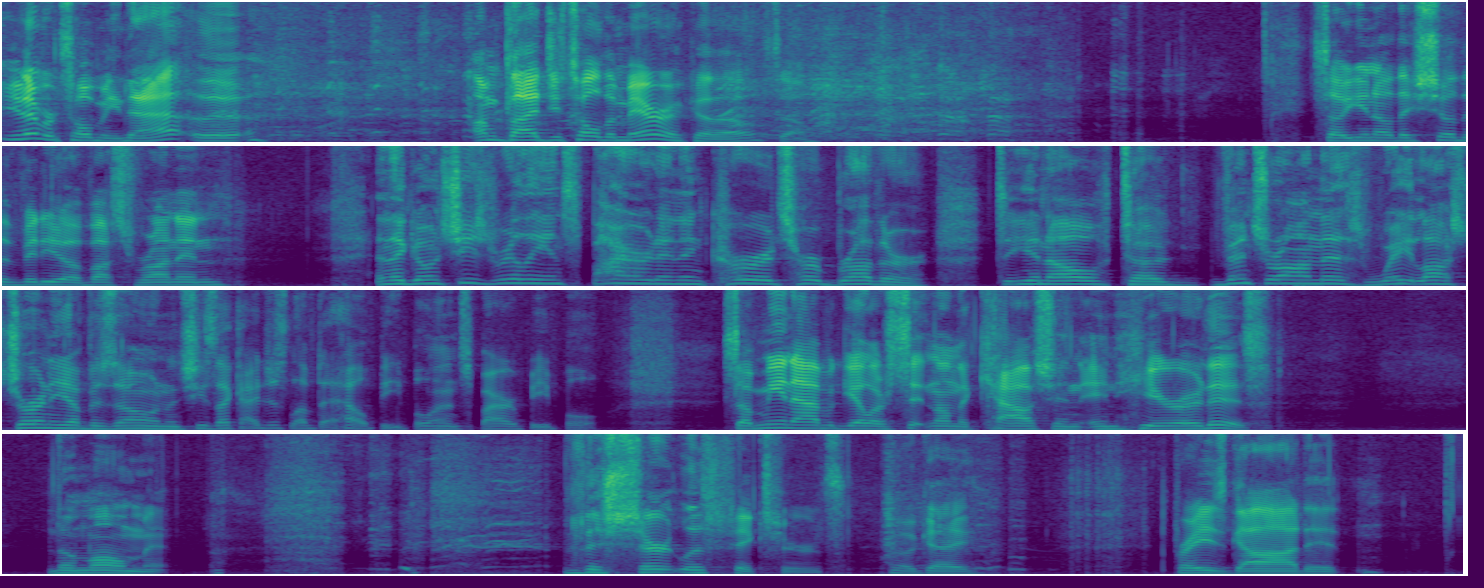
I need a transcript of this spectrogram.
you never told me that. Uh, i'm glad you told america though so. So you know they show the video of us running and they go and she's really inspired and encouraged her brother to you know to venture on this weight loss journey of his own. And she's like i just love to help people and inspire people so me and Abigail are sitting on the couch, and, and here it is the moment. the shirtless pictures, okay? Praise God, it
